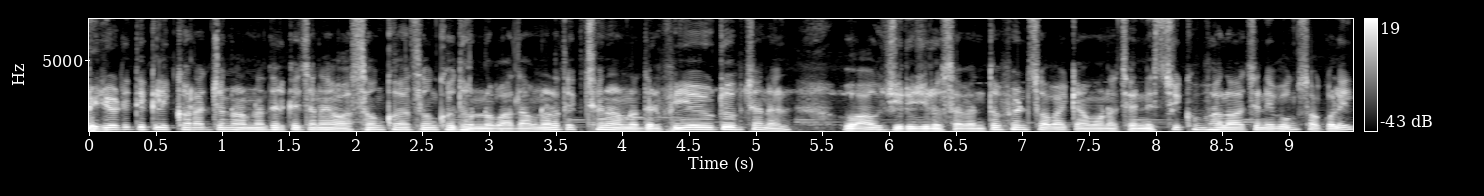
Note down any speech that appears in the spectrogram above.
ভিডিওটিতে ক্লিক করার জন্য আপনাদেরকে জানাই অসংখ্য অসংখ্য ধন্যবাদ। আপনারা দেখছেন আপনাদের প্রিয় YouTube channel wow zero zero seven. তো ফ্রেন্ডস সবাই কেমন আছেন? নিশ্চয়ই খুব ভালো আছেন এবং সকলেই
